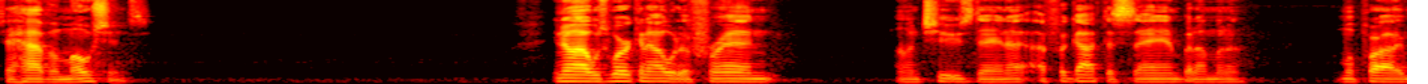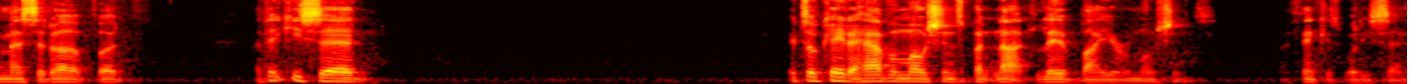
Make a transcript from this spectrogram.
to have emotions? You know, I was working out with a friend on Tuesday, and I, I forgot the saying, but I'm gonna I'm gonna probably mess it up. But I think he said, it's okay to have emotions, but not live by your emotions, I think is what he said.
